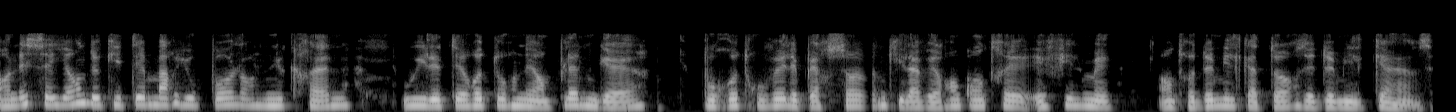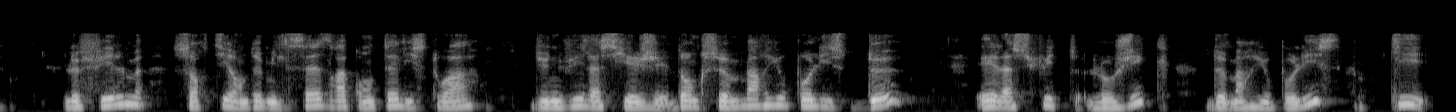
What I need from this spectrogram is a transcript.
en essayant de quitter Mariupol en Ukraine, où il était retourné en pleine guerre pour retrouver les personnes qu'il avait rencontrées et filmées entre 2014 et 2015. Le film, sorti en 2016, racontait l'histoire d'une ville assiégée. Donc ce Mariupolis 2 est la suite logique de Mariupolis qui,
